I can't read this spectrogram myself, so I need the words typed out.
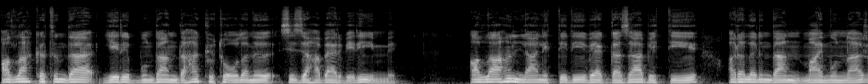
Allah katında yeri bundan daha kötü olanı size haber vereyim mi? Allah'ın lanetlediği ve gazap ettiği, aralarından maymunlar,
